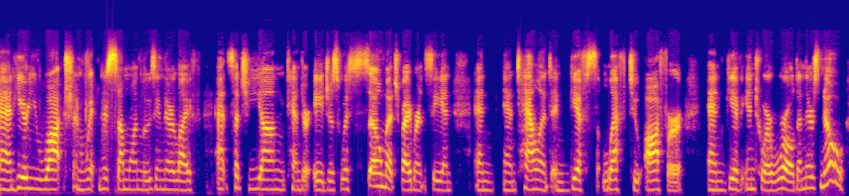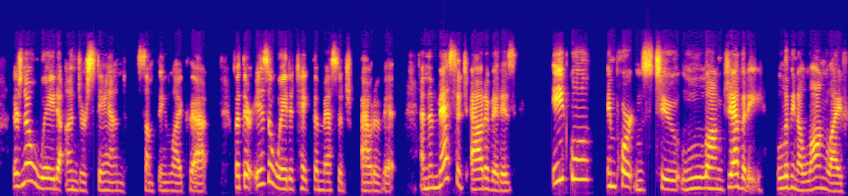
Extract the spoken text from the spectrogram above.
And here you watch and witness someone losing their life at such young tender ages with so much vibrancy and and and talent and gifts left to offer and give into our world. And there's no there's no way to understand something like that but there is a way to take the message out of it. And the message out of it is equal importance to longevity living a long life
